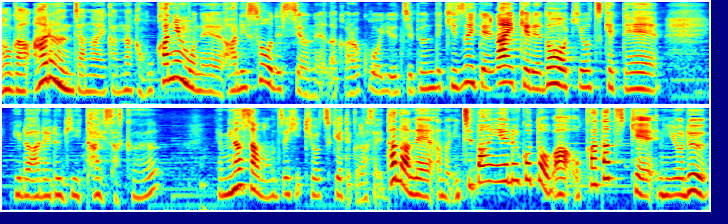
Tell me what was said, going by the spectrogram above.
のがあるんじゃないか。なんか他にもねありそうですよね。だからこういう自分で気づいてないけれど気をつけているアレルギー対策。や皆さんもぜひ気をつけてください。ただねあの一番言えることはお片付けによる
